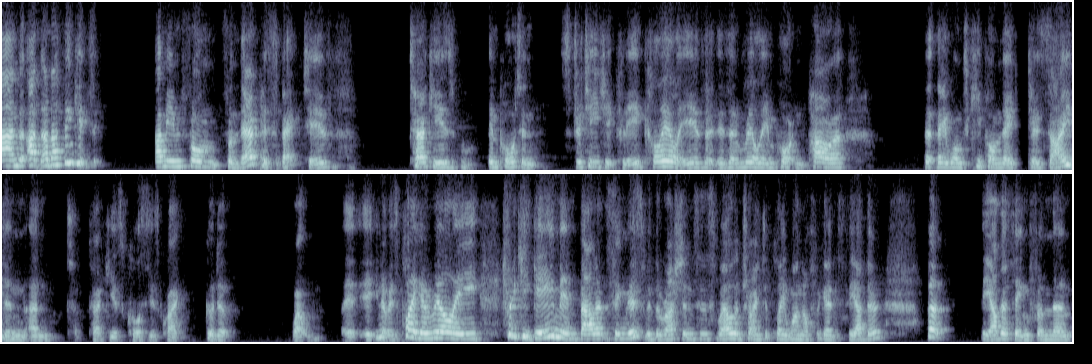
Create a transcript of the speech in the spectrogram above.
and and I think it's, I mean, from from their perspective, Turkey is important strategically. Clearly, is a, is a really important power that they want to keep on NATO's side, and and Turkey, of course, is quite good at well it, you know, it's playing a really tricky game in balancing this with the Russians as well and trying to play one off against the other. But the other thing from the,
